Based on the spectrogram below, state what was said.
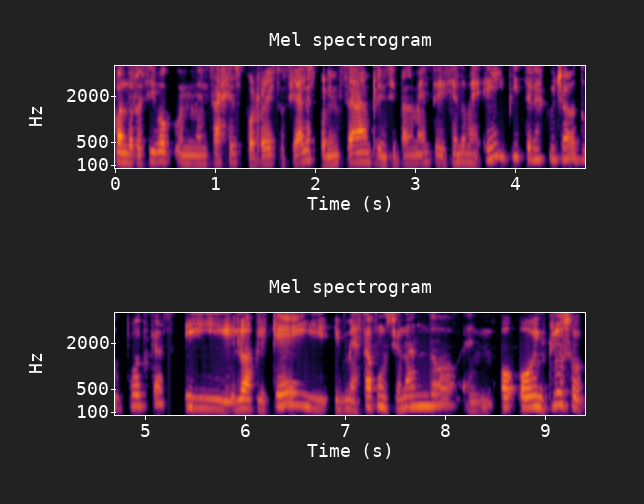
cuando recibo mensajes por redes sociales, por Instagram principalmente, diciéndome, hey Peter, he escuchado tu podcast y lo apliqué y, me está funcionando, o, incluso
